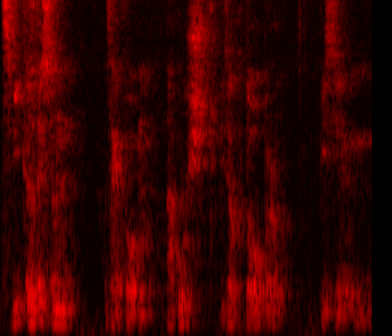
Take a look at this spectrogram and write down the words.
es weiter, also das ist dann sagen, vom August bis Oktober bis im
